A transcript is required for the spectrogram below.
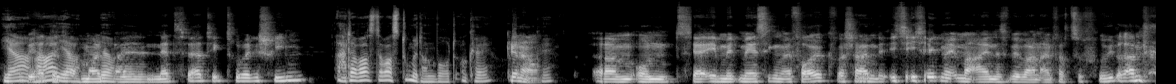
Ja, Wir ah, hatten ja, auch mal ja. bei Netzwertig drüber geschrieben. Ah, da warst, da warst du mit an Bord, okay. Genau. Okay. Ähm, und ja, eben mit mäßigem Erfolg wahrscheinlich. Ich, ich rede mir immer ein, dass wir waren einfach zu früh dran.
